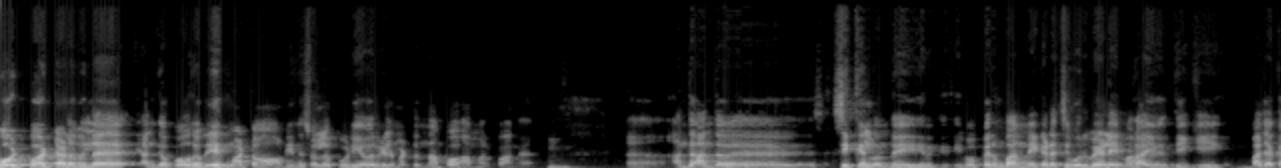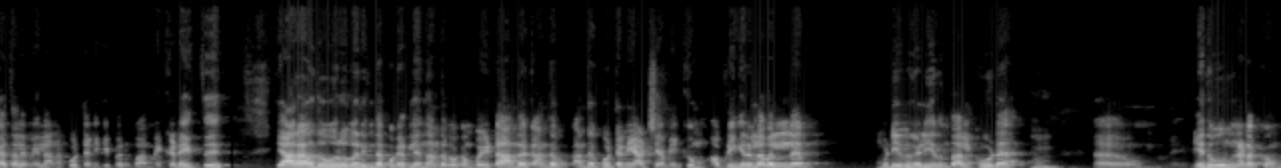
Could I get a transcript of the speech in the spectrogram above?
கோட்பாட்டு அளவுல அங்க போகவே மாட்டோம் அப்படின்னு சொல்லக்கூடியவர்கள் மட்டும்தான் போகாம இருப்பாங்க. அந்த அந்த சிக்கல் வந்து இருக்கு. இப்போ பெரும்பான்மை கிடைச்சு ஒருவேளை மகா யுத்திக்கு பாஜக தலைமையிலான கூட்டணிக்கு பெரும்பான்மை கிடைத்து யாராவது ஒருவர் இந்த பக்கத்துல இருந்து அந்த பக்கம் போயிட்டா அந்த அந்த அந்த கூட்டணி ஆட்சி அமைக்கும் அப்படிங்கிற லெவல்ல முடிவுகள் இருந்தால் கூட எதுவும் நடக்கும்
